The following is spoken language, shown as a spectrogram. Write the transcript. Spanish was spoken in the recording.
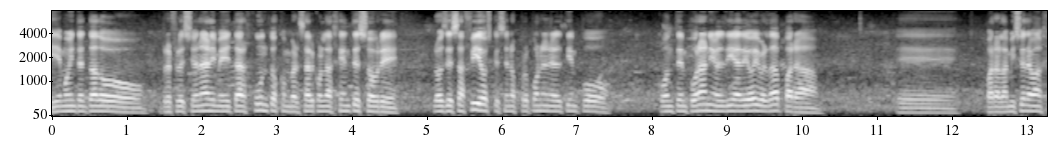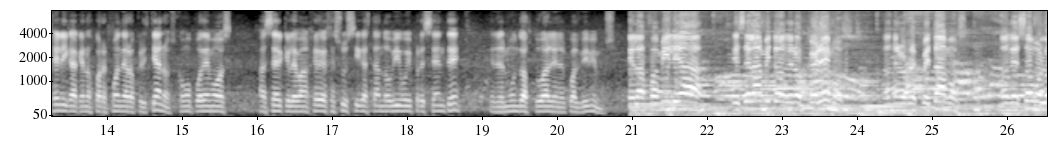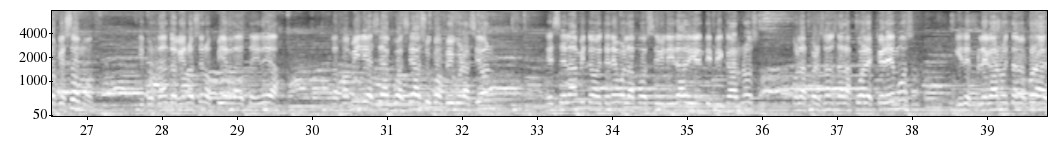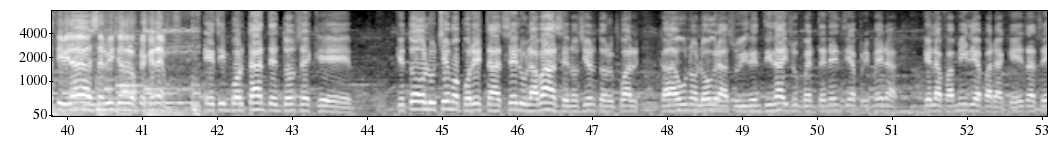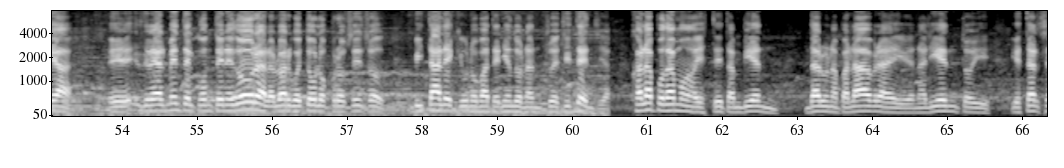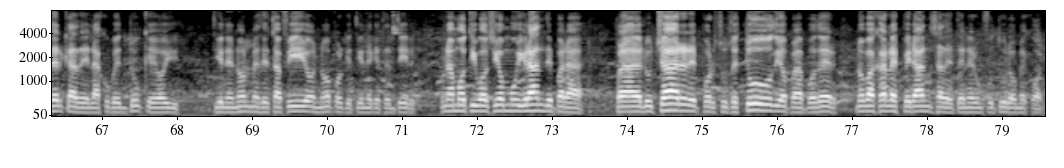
Y hemos intentado reflexionar y meditar juntos, conversar con la gente sobre los desafíos que se nos proponen en el tiempo contemporáneo, el día de hoy, ¿verdad? Para, eh, para la misión evangélica que nos corresponde a los cristianos. ¿Cómo podemos hacer que el Evangelio de Jesús siga estando vivo y presente en el mundo actual en el cual vivimos? La familia es el ámbito donde nos queremos, donde nos respetamos, donde somos lo que somos y por tanto que no se nos pierda esta idea. La familia, sea cual sea su configuración, es el ámbito donde tenemos la posibilidad de identificarnos con las personas a las cuales queremos y desplegar nuestras mejores actividades al servicio de los que queremos. Es importante entonces que, que todos luchemos por esta célula base, ¿no es cierto?, en el cual cada uno logra su identidad y su pertenencia primera, que es la familia, para que esa sea eh, realmente el contenedor a lo largo de todos los procesos vitales que uno va teniendo en su existencia. Ojalá podamos este, también dar una palabra y en aliento y, y, estar cerca de la juventud que hoy tiene enormes desafíos, ¿no? porque tiene que sentir una motivación muy grande para, para luchar por sus estudios, para poder no bajar la esperanza de tener un futuro mejor.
